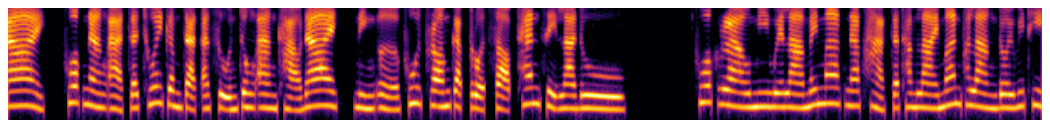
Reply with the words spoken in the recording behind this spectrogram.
ได้ พวกนางอาจจะช่วยกำจัดอสูรจงอางขาวได้ หนิงเอ๋อพูดพร้อมกับตรวจสอบแท่นศิลาดู วกเรามีเวลาไม่มากนักหากจะทำลายม่านพลังโดยวิธี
